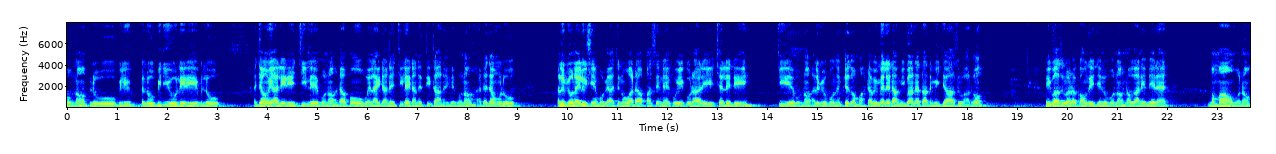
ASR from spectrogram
ပေါ့နော်ဘလို့ဘလို့ဗီဒီယိုလေးတွေဘလို့ အကြောင်းအရာလေးတွေကြည့်လဲပေါ့နော်ဒါဖုန်းကိုဝင်လိုက်တာနဲ့ကြည့်လိုက်တာနဲ့တိတာနိုင်တယ်ပေါ့နော်အဲဒါကြောင့်မလို့အဲ့လိုပြောလိုက်လို့ရှိရင်ပေါ့ဗျာကျွန်တော်ကဒါ personal ကိုကြီးကိုယ်တာတွေအချက်လက်တွေကြည့်တယ်ပေါ့နော်အဲ့လိုမျိုးပုံစံဖြစ်သွားမှာဒါပေမဲ့လည်းဒါမိဘနဲ့သားသမီးကြားဆိုတာတော့မိဘဆိုတာတော့ကောင်းစေခြင်းလို့ပေါ့နော်နောက်ကနေအမြဲတမ်းမမောင်းအောင်ပေါ့နော်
